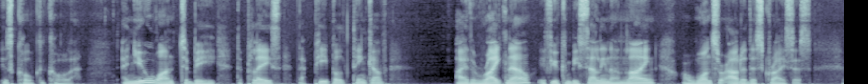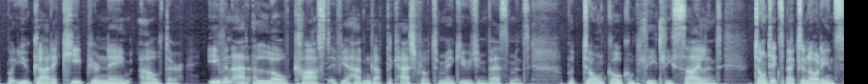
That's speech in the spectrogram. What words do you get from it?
is Coca Cola. And you want to be the place that people think of either right now, if you can be selling online, or once we're out of this crisis. But you got to keep your name out there, even at a low cost if you haven't got the cash flow to make huge investments. But don't go completely silent. Don't expect an audience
